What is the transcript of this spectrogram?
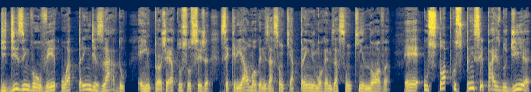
de desenvolver o aprendizado em projetos, ou seja, você criar uma organização que aprende, uma organização que inova. É, os tópicos principais do dia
